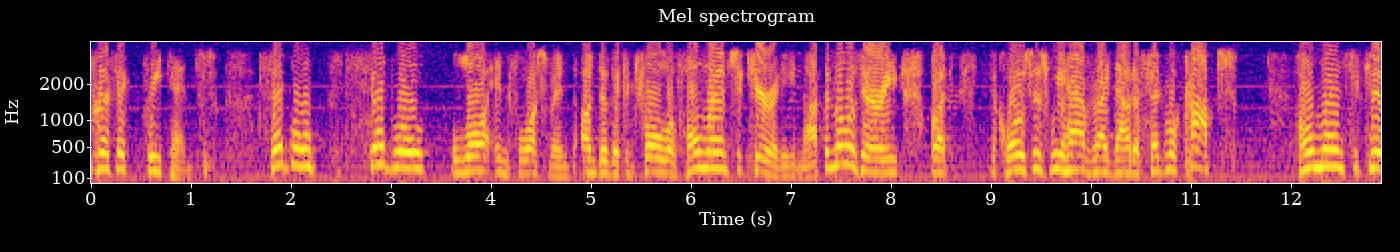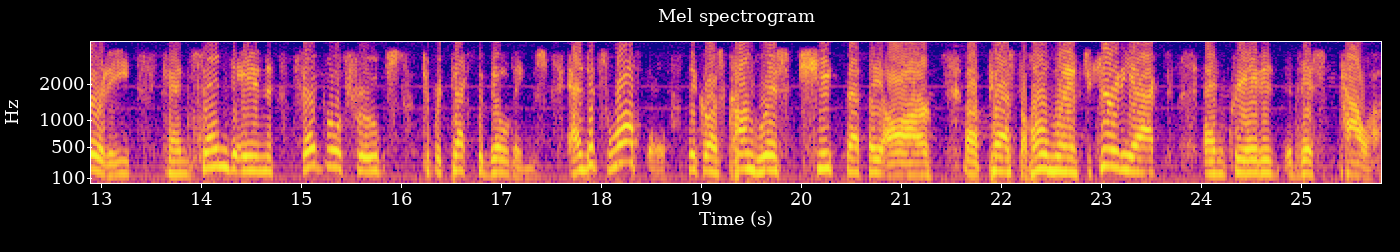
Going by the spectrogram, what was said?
perfect pretense. Federal, federal law enforcement under the control of Homeland Security, not the military, but the closest we have right now to federal cops, Homeland Security can send in federal troops to protect the buildings. And it's lawful because Congress, sheep that they are, uh, passed the Homeland Security Act and created this power.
